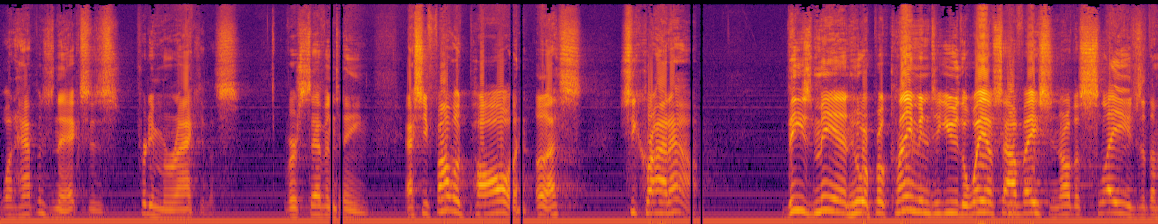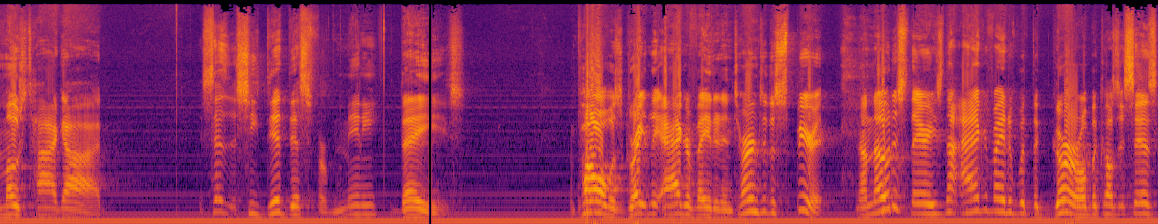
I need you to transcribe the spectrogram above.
what happens next is pretty miraculous. Verse 17 As she followed Paul and us, she cried out, These men who are proclaiming to you the way of salvation are the slaves of the Most High God. It says that she did this for many days. And Paul was greatly aggravated and turned to the Spirit. Now, notice there, he's not aggravated with the girl because it says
